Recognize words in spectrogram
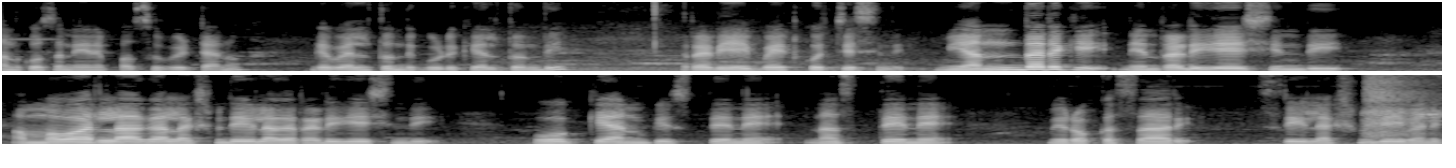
అందుకోసం నేనే పసుపు పెట్టాను. ఇక వెళ్తుంది గుడికి వెళ్తుంది రెడీ అయ్యి బయటకు వచ్చేసింది. మీ అందరికీ నేను రెడీ చేసింది అమ్మవారిలాగా లక్ష్మీదేవిలాగా రెడీ చేసింది. ఓకే అనిపిస్తేనే నస్తేనే మీరు ఒక్కసారి శ్రీ లక్ష్మీదేవి అని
